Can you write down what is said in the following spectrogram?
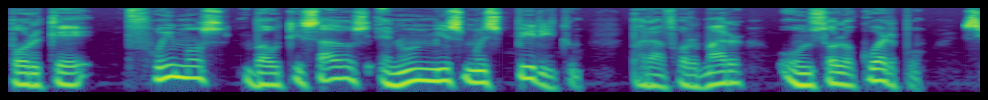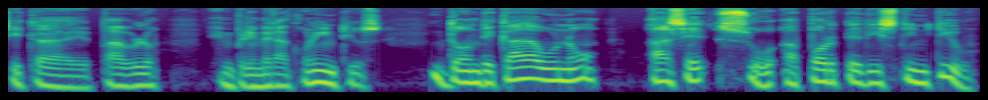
porque fuimos bautizados en un mismo espíritu para formar un solo cuerpo, cita de Pablo en 1 Corintios, donde cada uno hace su aporte distintivo.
